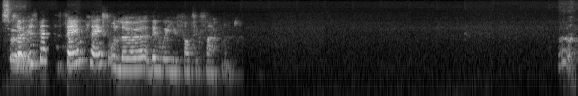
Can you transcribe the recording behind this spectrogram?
So, So is that the same place or lower than where you felt excitement? ah.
